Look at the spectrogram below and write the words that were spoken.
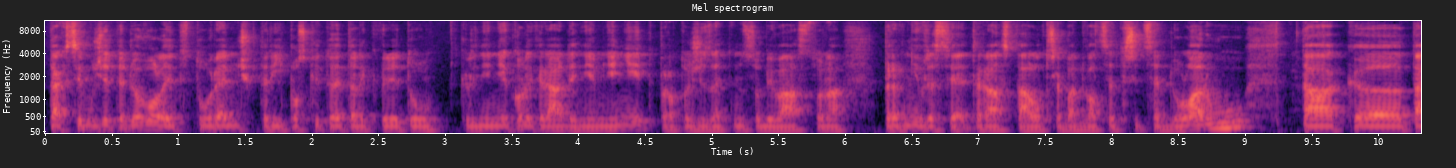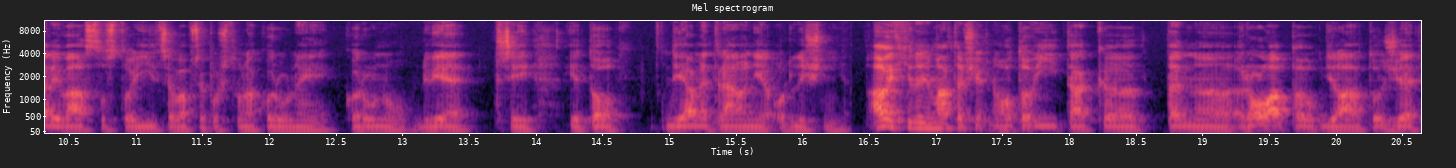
tak si můžete dovolit tu range, který poskytujete likviditu klidně několikrát denně měnit, protože zatímco by vás to na první vrstvě Ethera stálo třeba 20-30 dolarů, tak eh, tady vás to stojí třeba přepočtu na koruny, korunu, dvě, tři. Je to diametrálně odlišný. A ve chvíli, kdy máte všechno hotové, tak eh, ten eh, rollup udělá to, že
